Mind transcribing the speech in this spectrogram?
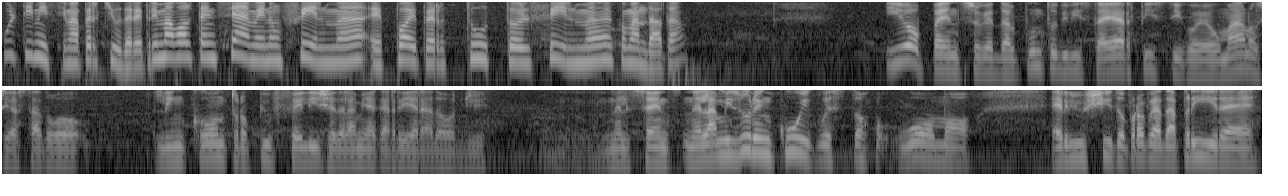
Ultimissima per chiudere, prima volta insieme in un film e poi per tutto il film, com'è andata? Io penso che dal punto di vista artistico e umano sia stato l'incontro più felice della mia carriera ad oggi. Nel senso, nella misura in cui questo uomo è riuscito proprio ad aprire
